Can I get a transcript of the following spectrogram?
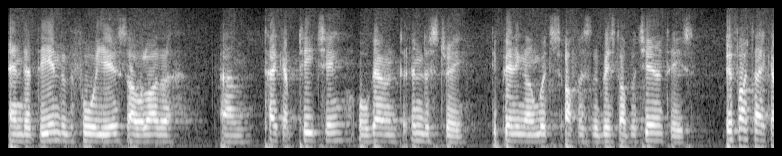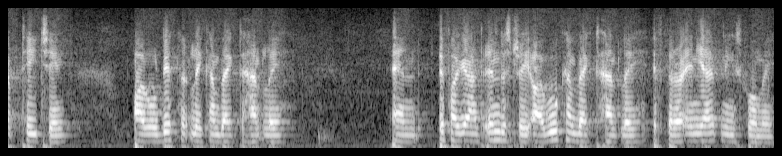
And at the end of the four years, I will either um, take up teaching or go into industry, depending on which offers the best opportunities. If I take up teaching, I will definitely come back to Huntly. And if I go into industry, I will come back to Huntly if there are any openings for me.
